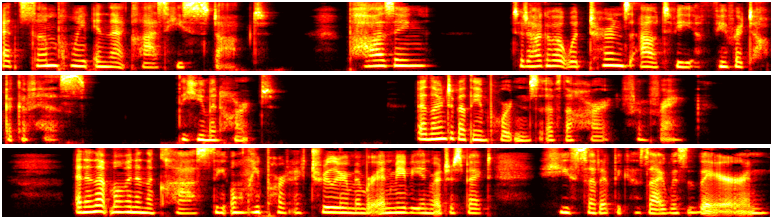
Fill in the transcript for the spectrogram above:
At some point in that class, he stopped, pausing to talk about what turns out to be a favorite topic of his the human heart. I learned about the importance of the heart from Frank. And in that moment in the class, the only part I truly remember, and maybe in retrospect, he said it because I was there and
